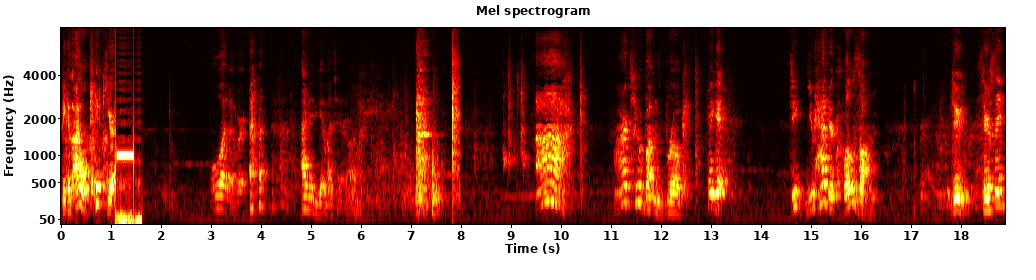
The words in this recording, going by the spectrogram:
Because I will kick your ass. Whatever. I need to get my chair on. Ah! My R2 button's broke. Hey, get... Dude, you have your clothes on. Dude, seriously?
